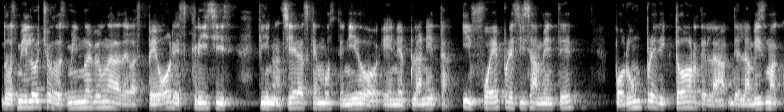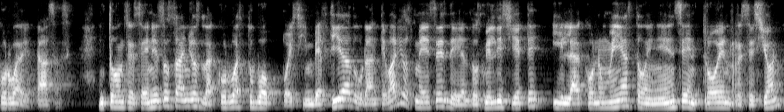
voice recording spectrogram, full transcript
2008-2009, una de las peores crisis financieras que hemos tenido en el planeta. Y fue precisamente por un predictor de la, de la misma curva de tasas. Entonces, en esos años la curva estuvo pues invertida durante varios meses del 2017 y la economía estadounidense entró en recesión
